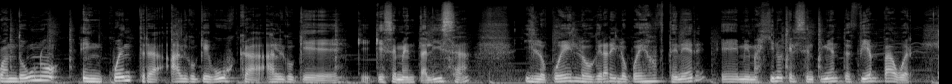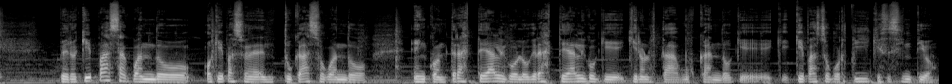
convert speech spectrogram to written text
cuando uno encuentra algo que busca, algo que, se mentaliza y lo puedes lograr y lo puedes obtener, eh, me imagino que el sentimiento es bien power. Pero ¿qué pasa cuando, o qué pasó en tu caso cuando encontraste algo, lograste algo que, no lo estabas buscando? ¿Qué, ¿Qué, pasó por ti? ¿Qué se sintió?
